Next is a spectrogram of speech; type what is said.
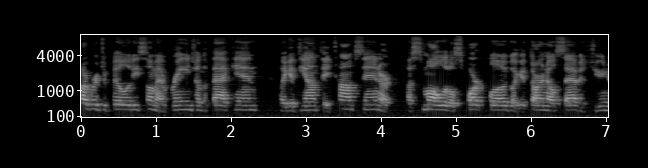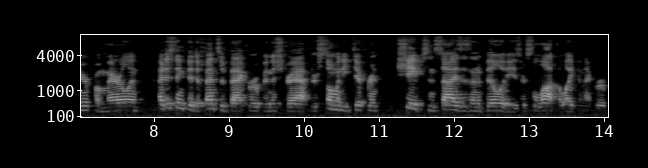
coverage ability. Some have range on the back end, like a Deionte Thompson, or a small little spark plug like a Darnell Savage Jr. from Maryland. I just think the defensive back group in this draft, there's so many different shapes and sizes and abilities. There's a lot to like in that group.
